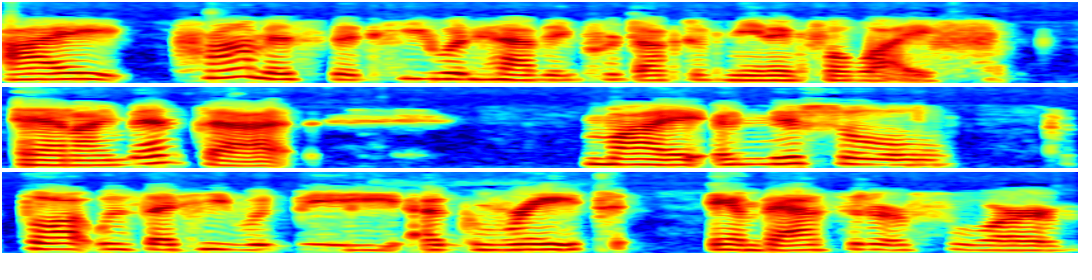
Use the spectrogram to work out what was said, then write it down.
I promised that he would have a productive, meaningful life, and I meant that. My initial thought was that he would be a great ambassador for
